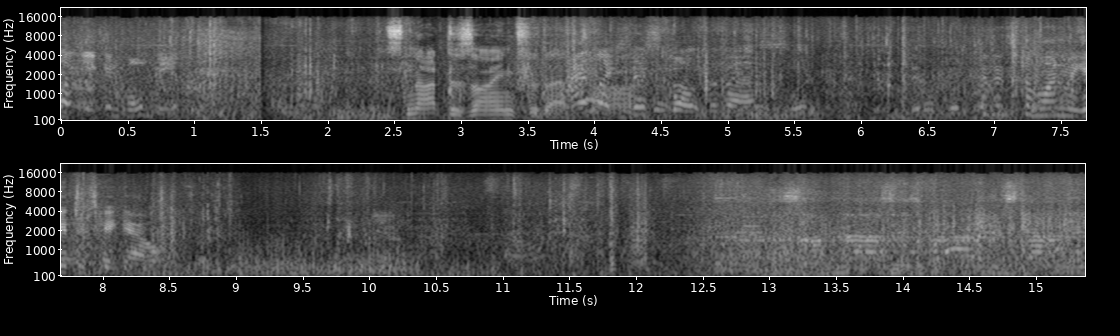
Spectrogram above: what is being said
I feel like it can hold me. It's not designed for that. I like this boat the best. Because it's the one we get to take out. always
